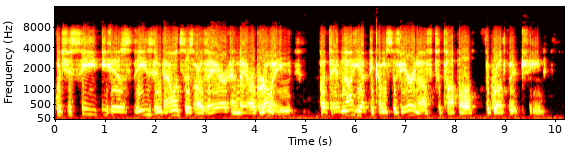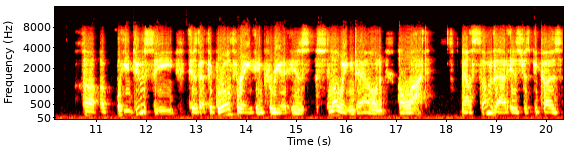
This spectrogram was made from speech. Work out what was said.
what you see is these imbalances are there and they are growing, but they have not yet become severe enough to topple the growth machine. Uh, what you do see is that the growth rate in Korea is slowing down a lot. Now, some of that is just because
